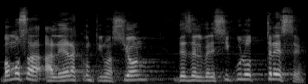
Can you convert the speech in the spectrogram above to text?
Vamos a, leer a continuación desde el versículo 13.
